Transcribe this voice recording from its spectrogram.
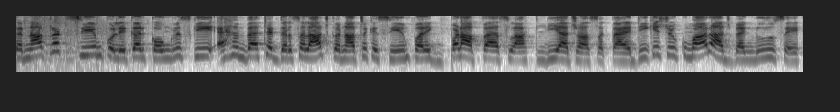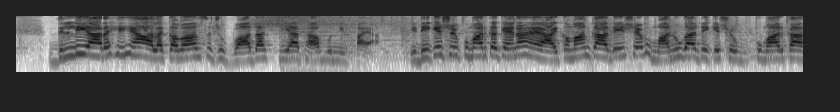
कर्नाटक सीएम को लेकर कांग्रेस की अहम बैठक। दरअसल आज कर्नाटक के सीएम पर एक बड़ा फैसला लिया जा सकता है। डीके शिवकुमार आज बेंगलुरु से दिल्ली आ रहे हैं। आलाकमान से जो वादा किया था, वो निभाया। ये डीके शिव कुमार का कहना है, हाईकमान का आदेश है, वो मानूँगा डीके शिव कुमार का,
